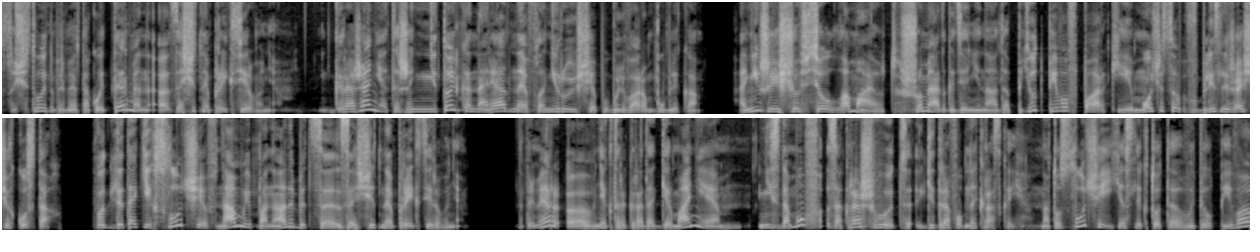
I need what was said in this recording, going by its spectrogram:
Существует, например, такой термин э, «защитное проектирование». Горожане — это же не только нарядная, фланирующая по бульварам публика. Они же еще все ломают, шумят где не надо, пьют пиво в парке и мочатся в близлежащих кустах. Вот для таких случаев нам и понадобится защитное проектирование. Например, э, в некоторых городах Германии низ домов закрашивают гидрофобной краской. На тот случай, если кто-то выпил пиво,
